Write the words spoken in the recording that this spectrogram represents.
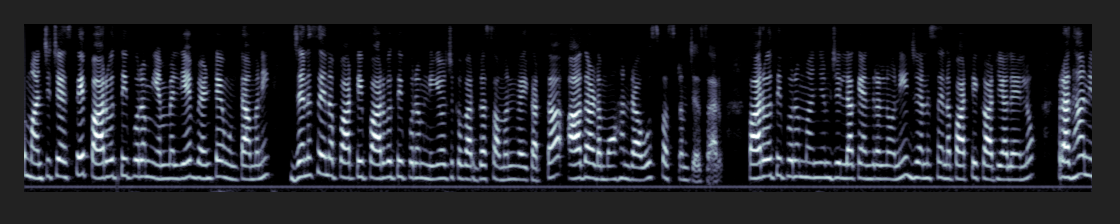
ప్రజలకు మంచి చేస్తే పార్వతీపురం ఎమ్మెల్యే వెంటే ఉంటామని జనసేన పార్టీ పార్వతీపురం నియోజకవర్గ సమన్వయకర్త ఆదాడ మోహన్ రావు స్పష్టం చేశారు. పార్వతీపురం మన్యం జిల్లా కేంద్రంలోని జనసేన పార్టీ కార్యాలయంలో ప్రధాని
